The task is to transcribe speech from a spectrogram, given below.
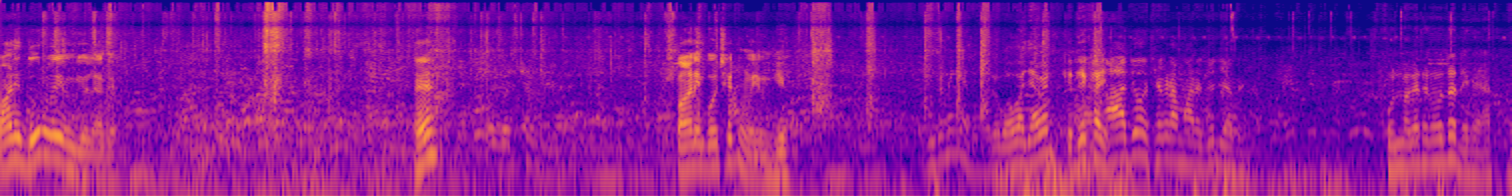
પાણી દૂર વહી ગયું લાગે. હે? પાણી બહુ છેટું હોય એમ ગયું. અવાજ આવે ને કે દેખાય? આ જો છેકડા મારે જોજે આપણે ફોનમાં કરતા વધારે દેખાય આખો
